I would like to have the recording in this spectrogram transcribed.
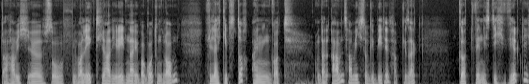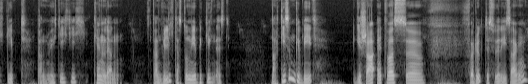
Da habe ich äh, so überlegt, ja, die reden da über Gott und Glauben. Vielleicht gibt es doch einen Gott. Und dann abends habe ich so gebetet, habe gesagt, Gott, wenn es dich wirklich gibt, dann möchte ich dich kennenlernen. Dann will ich, dass du mir begegnest. Nach diesem Gebet geschah etwas äh, Verrücktes, würde ich sagen.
